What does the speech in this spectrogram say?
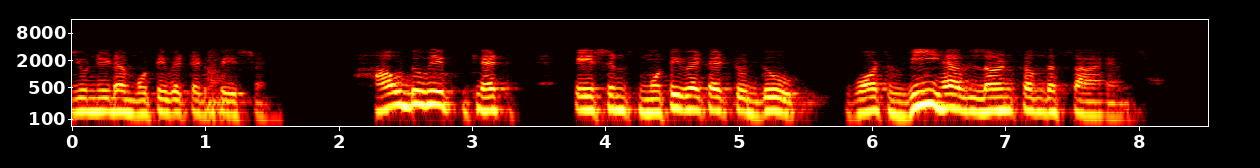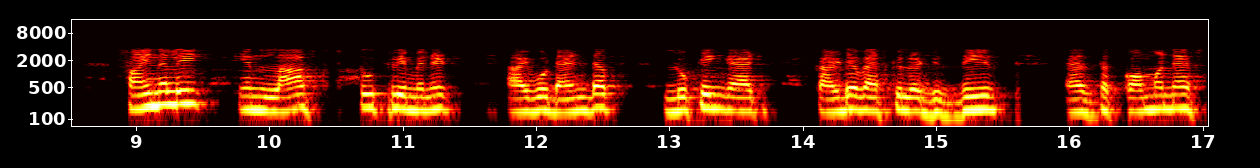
you need a motivated patient. How do we get patients motivated to do what we have learned from the science? Finally, in last two, three minutes, I would end up looking at cardiovascular disease as the commonest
